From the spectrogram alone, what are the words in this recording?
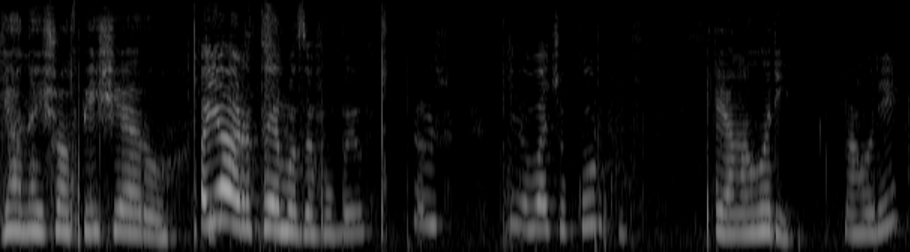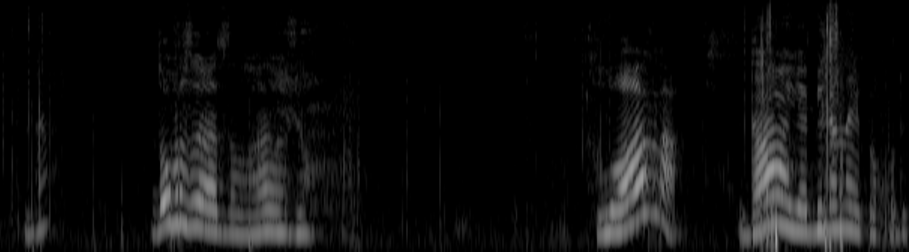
Я знайшов піщеру. А я Артема загубив. Я, ж- я бачу курку Я на горі. на горі. Да? Добре, зараз залазю. Лава? Да, я біля неї проходив.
